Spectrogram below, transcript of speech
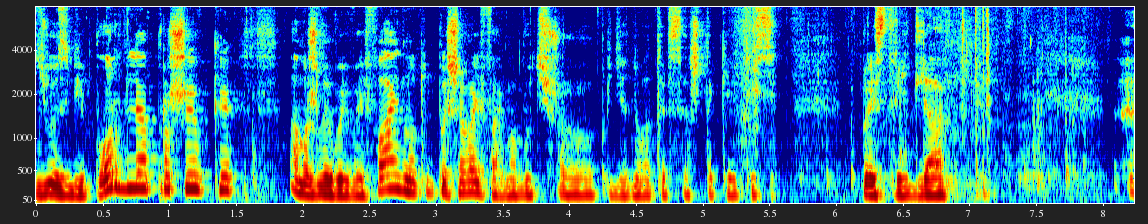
USB-порт для прошивки, а можливо і Wi-Fi. Ну тут пише Wi-Fi, мабуть, що під'єднувати все ж таки якийсь пристрій для е,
